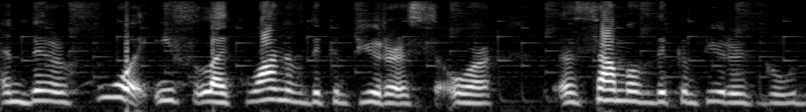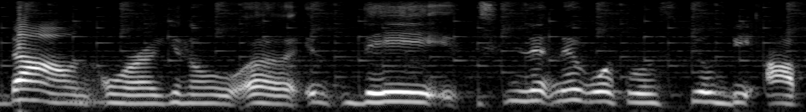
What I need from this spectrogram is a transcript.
And therefore, if like one of the computers or uh, some of the computers go down or, you know, uh, they, the network will still be up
